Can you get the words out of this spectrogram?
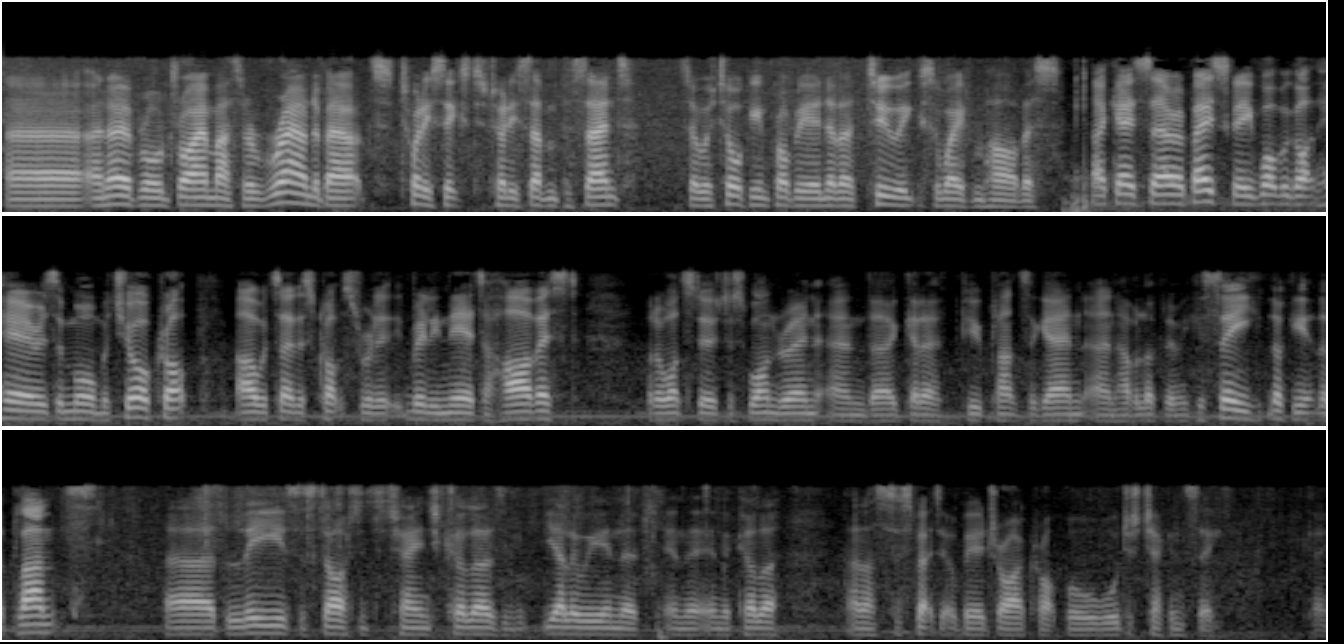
uh, an overall dry matter around about 26 to 27 percent so we're talking probably another two weeks away from harvest. Okay Sarah, basically what we've got here is a more mature crop. I would say this crop's really, really near to harvest. What I want to do is just wander in and uh, get a few plants again and have a look at them. You can see, looking at the plants, uh, the leaves are starting to change colours, yellowy in the, in the, in the colour, and I suspect it'll be a dry crop, but we'll, we'll just check and see. Okay,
